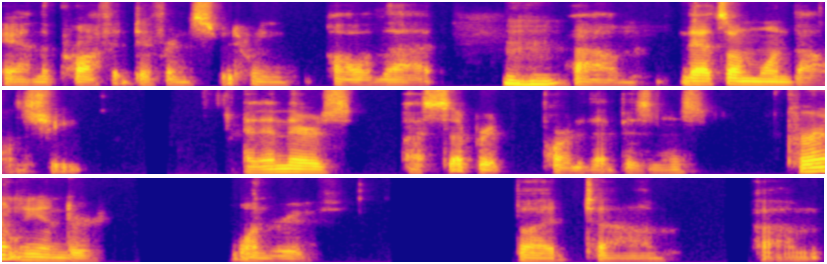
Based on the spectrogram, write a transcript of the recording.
and the profit difference between all of that. Mm-hmm. Um, that's on one balance sheet. And then there's a separate part of that business currently under one roof. But um, um,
